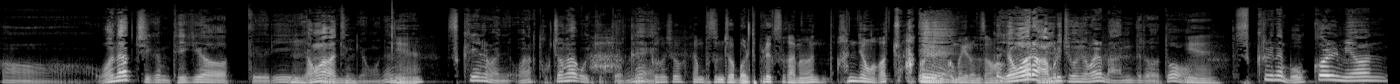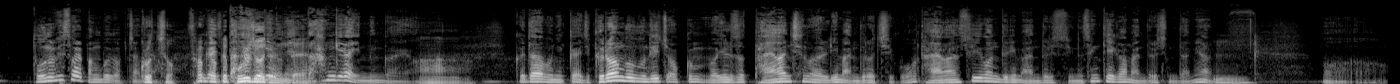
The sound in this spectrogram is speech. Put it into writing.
어 워낙 지금 대기업들이 영화 같은 경우는 음, 예. 스크린을 워낙 독점하고 있기 아, 때문에 그, 그거죠. 그냥 무슨 저 멀티플렉스 가면 한 영화가 쫙 걸려 있고 막 이런 상황. 그러니까 영화를 아무리 좋은 영화를 만들어도 예. 스크린에 못 걸면 돈을 회수할 방법이 없잖아요. 그렇죠. 사람들 그러니까 딱 보여줘야 한계- 되는데. 딱 한계가 있는 거예요. 아, 그러다 보니까 이제 그런 부분들이 조금 뭐 예를 들어서 다양한 채널이 만들어지고 다양한 수익원들이 만들 수 있는 생태계가 만들어진다면 음. 뭐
